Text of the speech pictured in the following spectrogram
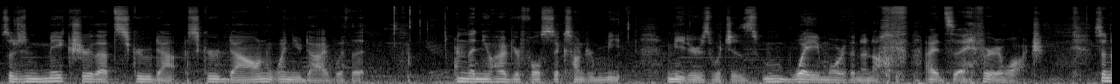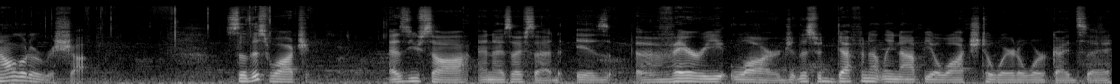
so just make sure that's screwed down screwed down when you dive with it and then you'll have your full 600 me meters, which is way more than enough, I'd say, for a watch. So now I'll go to a wrist shot. So this watch as you saw, and as I've said, is very large. This would definitely not be a watch to wear to work, I'd say.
